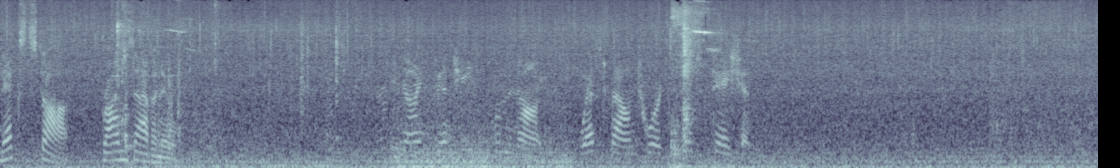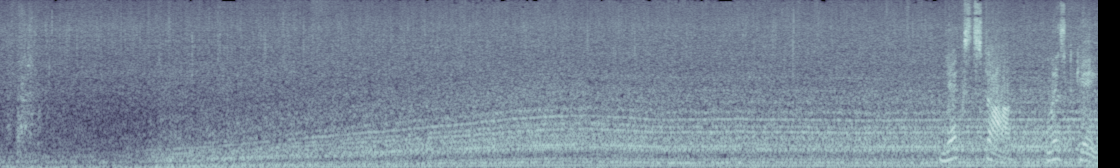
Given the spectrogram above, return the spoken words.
Next stop, Brahms Avenue. 39 Finch East Fluminense, westbound towards Station. Next stop, West Gate.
